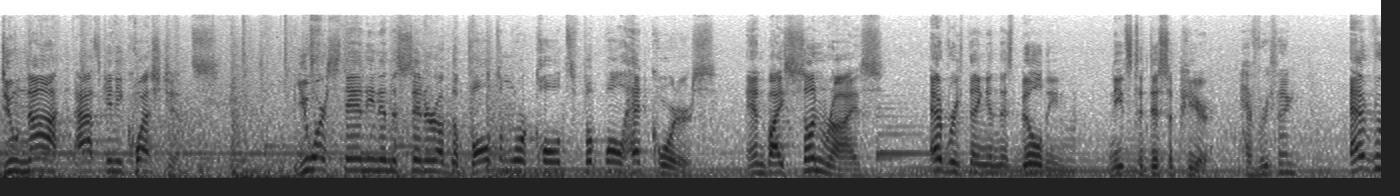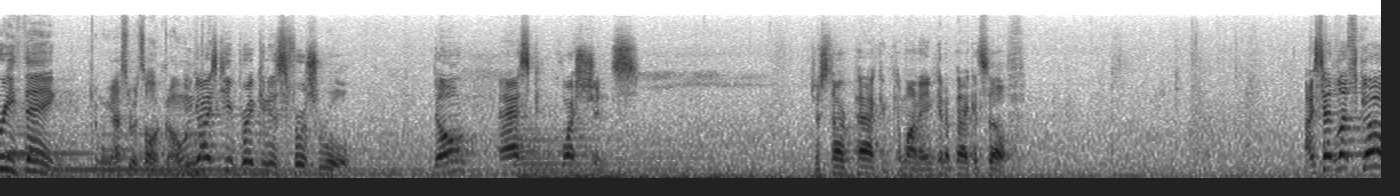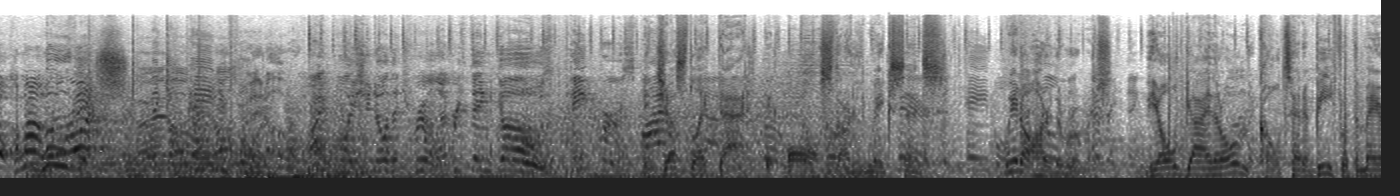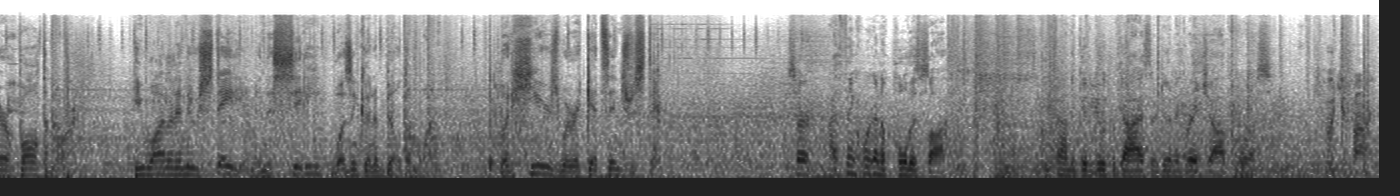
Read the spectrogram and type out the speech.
do not ask any questions. You are standing in the center of the Baltimore Colts football headquarters. And by sunrise, everything in this building needs to disappear. Everything? Everything! Can we ask where it's all going? You guys keep breaking his first rule. Don't ask questions. Just start packing. Come on, it ain't gonna pack itself. I said, let's go. Come on, we're in a rush. Think I'm paying you for it. All right, boys, you know the drill. Everything goes. Papers, And just like that, it all started to make sense. We had all heard the rumors. The old guy that owned the Colts had a beef with the mayor of Baltimore. He wanted a new stadium, and the city wasn't going to build him one. But here's where it gets interesting. Sir, I think we're gonna pull this off. We found a good group of guys. They're doing a great job for us. Who'd you find?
